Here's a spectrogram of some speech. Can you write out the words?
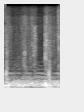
you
